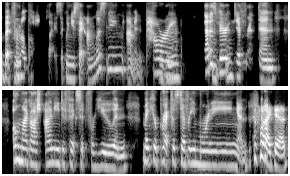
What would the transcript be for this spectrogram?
but from mm-hmm. a leading place. Like when you say, I'm listening, I'm empowering, mm-hmm. that is very mm-hmm. different than, oh my gosh, I need to fix it for you and make your breakfast every morning. And this is what I did.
